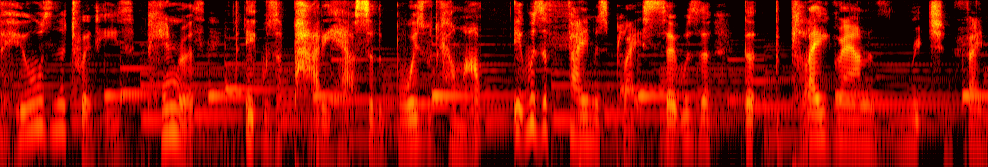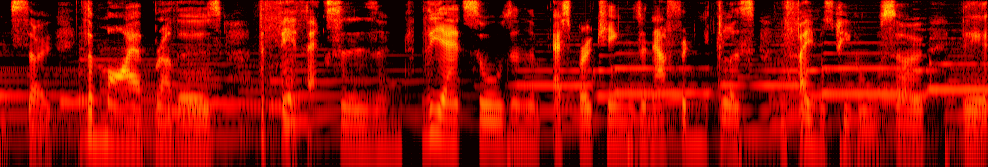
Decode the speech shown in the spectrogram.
the hills in the 20s, Penrith, it was a party house, so the boys would come up. It was a famous place, so it was the, the, the playground of rich and famous. So the Myer brothers, the Fairfaxes, and the Ansells, and the Aspro Kings, and Alfred Nicholas, the famous people. So their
